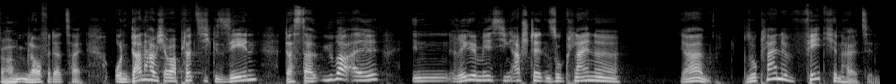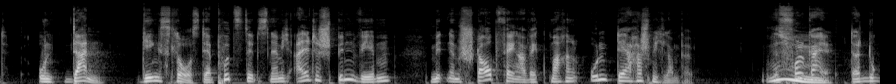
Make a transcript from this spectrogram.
Ja. Im Laufe der Zeit. Und dann habe ich aber plötzlich gesehen, dass da überall in regelmäßigen Abständen so kleine, ja, so kleine Fädchen halt sind. Und dann ging's los. Der Putztipp ist nämlich alte Spinnweben mit einem Staubfänger wegmachen und der Haschmichlampe. Das ist voll geil. Da du,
